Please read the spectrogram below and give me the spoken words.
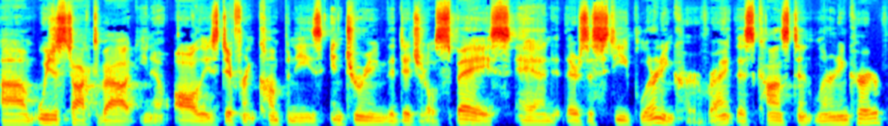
Um, we just talked about you know all these different companies entering the digital space, and there's a steep learning curve, right? This constant learning curve.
